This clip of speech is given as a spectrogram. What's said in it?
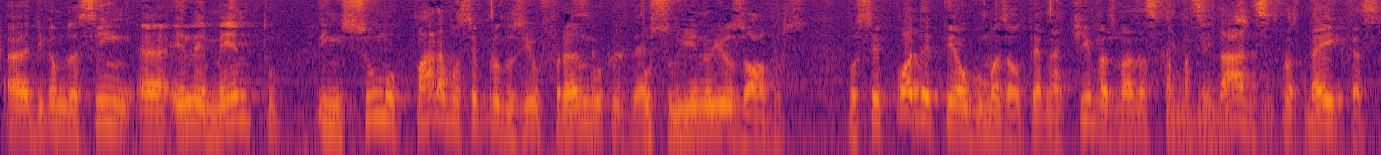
uh, digamos assim, uh, elemento, insumo para você produzir o frango, o suíno e os ovos. Você pode ter algumas alternativas, mas as capacidades proteicas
